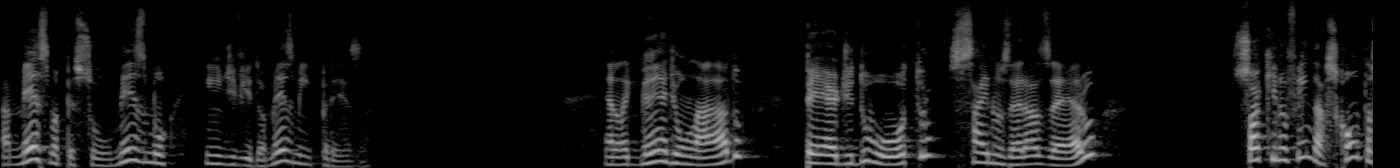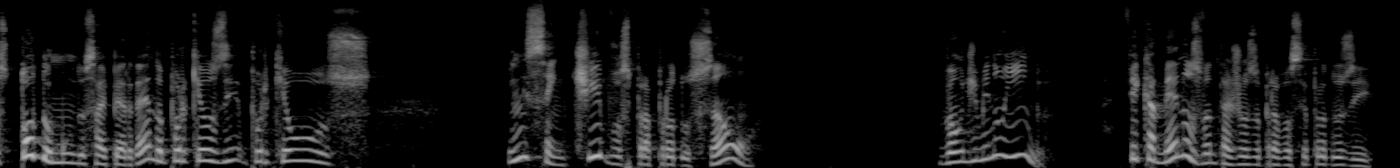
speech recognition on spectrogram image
A mesma pessoa, o mesmo indivíduo, a mesma empresa. Ela ganha de um lado, perde do outro, sai no 0 a 0 Só que no fim das contas, todo mundo sai perdendo porque os, porque os incentivos para produção vão diminuindo. Fica menos vantajoso para você produzir.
